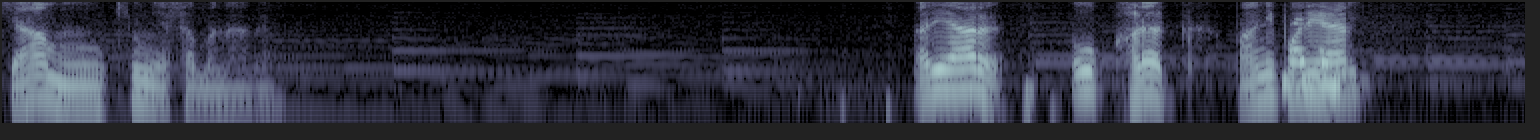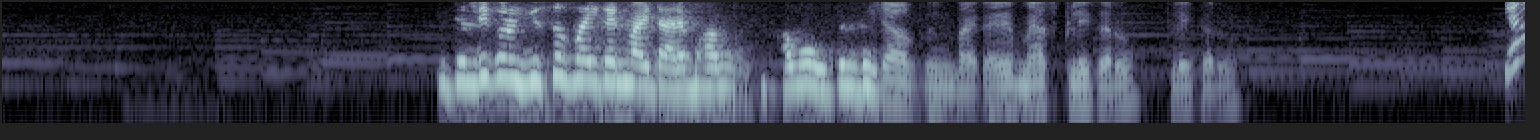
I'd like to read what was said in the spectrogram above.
क्या मुँह क्यों ऐसा बना रहे हैं? अरे यार ओ खड़क पानी पड़े यार। जल्दी करो यूसुफ भाई का इनवाइट आ रहा है भागो भागो जल्दी। क्या इनवाइट अरे मैच प्ले करो प्ले करो। क्या?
